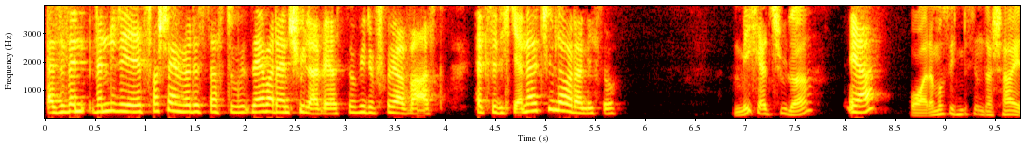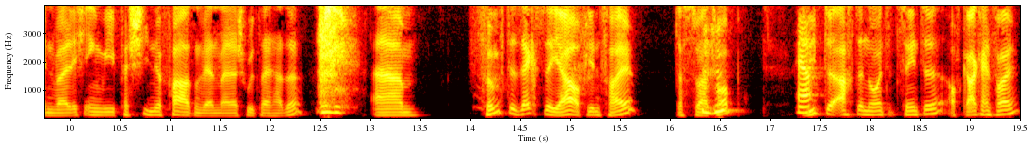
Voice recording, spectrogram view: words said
also wenn, wenn du dir jetzt vorstellen würdest, dass du selber dein Schüler wärst, so wie du früher warst, hättest du dich gerne als Schüler oder nicht so? Mich als Schüler, Ja? boah, da muss ich ein bisschen unterscheiden, weil ich irgendwie verschiedene Phasen während meiner Schulzeit hatte. ähm, fünfte, sechste Jahr auf jeden Fall. Das war top. Ja. Siebte, achte, neunte, zehnte, auf gar keinen Fall.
